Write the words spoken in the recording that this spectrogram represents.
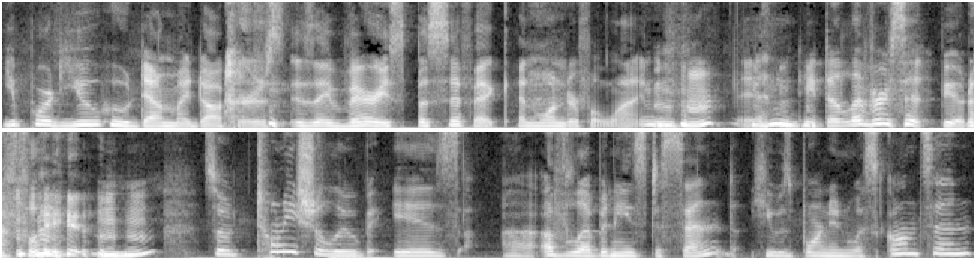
You poured yoo-hoo down my dockers is a very specific and wonderful line. Mm-hmm. and he delivers it beautifully. Mm-hmm. So Tony Shalhoub is uh, of Lebanese descent. He was born in Wisconsin.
